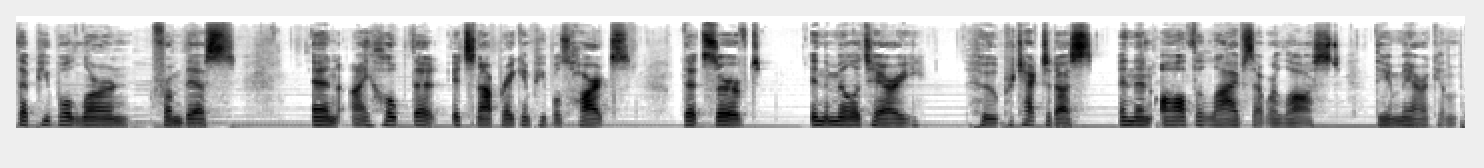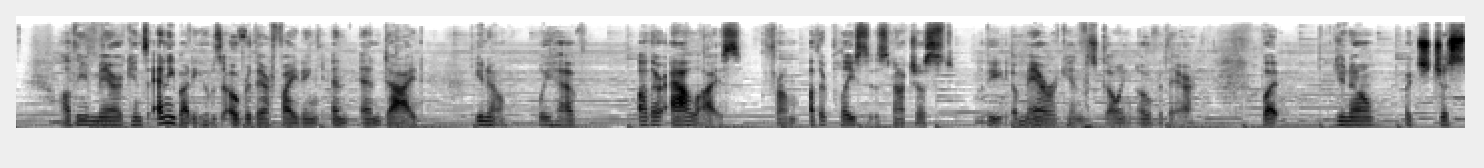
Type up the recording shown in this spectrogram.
that people learn from this. And I hope that it's not breaking people's hearts that served in the military who protected us and then all the lives that were lost the American, all the Americans, anybody who was over there fighting and, and died. You know, we have other allies from other places, not just the Americans going over there. But, you know, it's just,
